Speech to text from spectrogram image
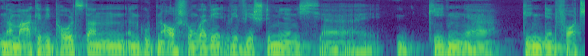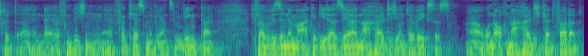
einer Marke wie Polestar einen, einen guten Aufschwung, weil wir, wir, wir stimmen ja nicht äh, gegen äh, gegen den Fortschritt äh, in der öffentlichen äh, Verkehrsmittel. Ganz im Gegenteil. Ich glaube, wir sind eine Marke, die da sehr nachhaltig unterwegs ist äh, und auch Nachhaltigkeit fördert.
